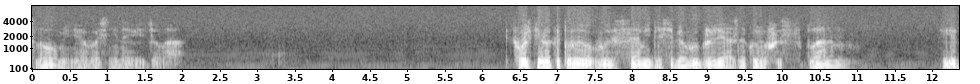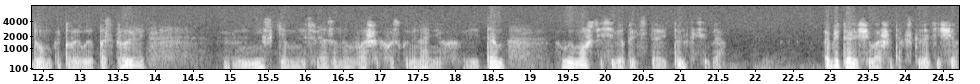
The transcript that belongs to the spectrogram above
снова меня возненавидела. Квартира, которую вы сами для себя выбрали, ознакомившись с планом, или дом, который вы построили, ни с кем не связаны в ваших воспоминаниях. И там вы можете себе представить только себя. Обиталище ваше, так сказать, еще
